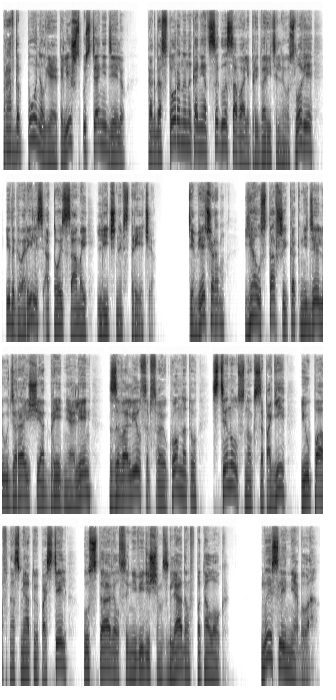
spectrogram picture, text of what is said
Правда, понял я это лишь спустя неделю, когда стороны, наконец, согласовали предварительные условия и договорились о той самой личной встрече. Тем вечером я, уставший как неделю удирающий от бредни олень, завалился в свою комнату, стянул с ног сапоги и, упав на смятую постель, уставился невидящим взглядом в потолок. Мыслей не было,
